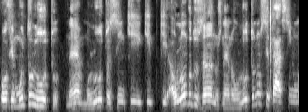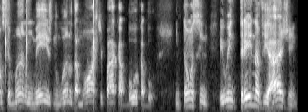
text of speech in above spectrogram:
houve muito luto, né? Um luto assim que, que, que ao longo dos anos, né? O luto não se dá assim uma semana, um mês, no ano da morte, pá, acabou, acabou. Então assim, eu entrei na viagem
